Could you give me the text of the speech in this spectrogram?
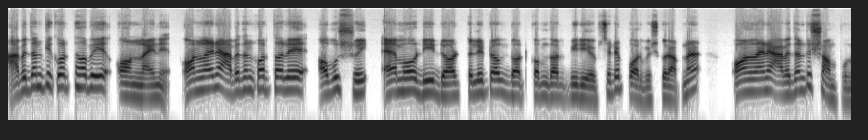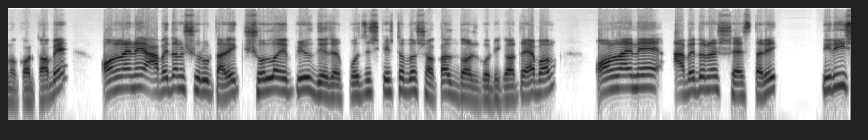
আবেদনটি করতে হবে অনলাইনে? অনলাইনে আবেদন করতে হলে অবশ্যই MOD dot Teletalk dot com dot BD ওয়েবসাইটে প্রবেশ করে আপনার অনলাইনে আবেদনটি সম্পূর্ণ করতে হবে। অনলাইনে আবেদন শুরুর তারিখ ষোলো এপ্রিল দুই হাজার পঁচিশ খ্রিস্টাব্দ সকাল দশ ঘটিকাতে এবং অনলাইনে আবেদনের শেষ তারিখ তিরিশ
